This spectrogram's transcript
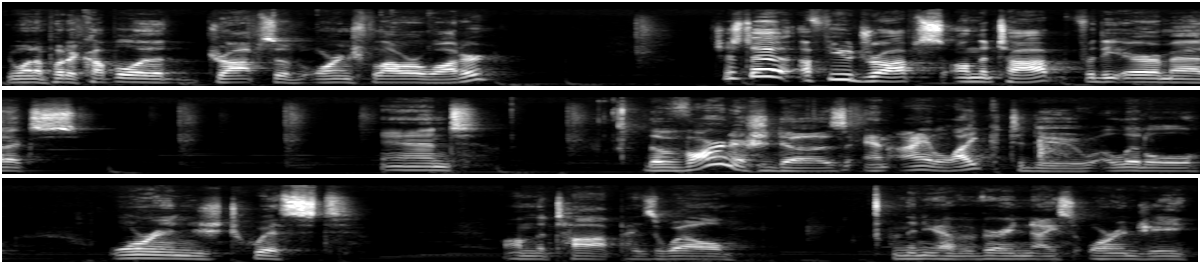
You wanna put a couple of drops of orange flower water. Just a, a few drops on the top for the aromatics. And the varnish does, and I like to do a little orange twist on the top as well. And then you have a very nice orangey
